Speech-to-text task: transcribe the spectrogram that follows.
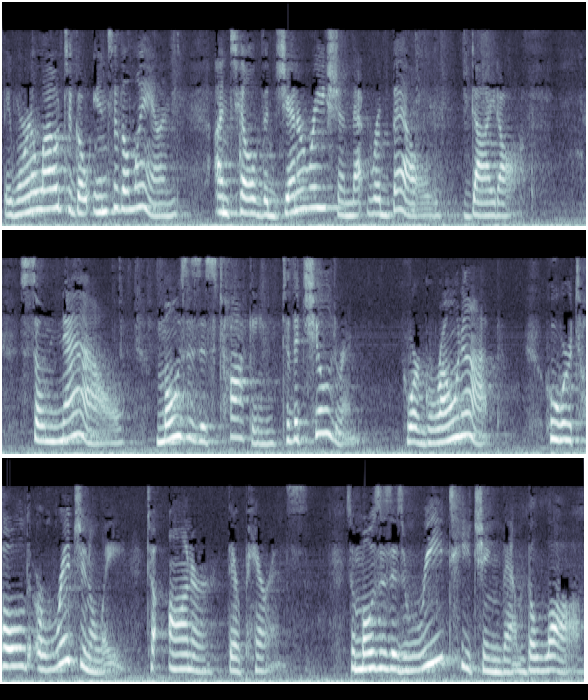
They weren't allowed to go into the land until the generation that rebelled died off. So now Moses is talking to the children who are grown up, who were told originally to honor their parents. So Moses is reteaching them the law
